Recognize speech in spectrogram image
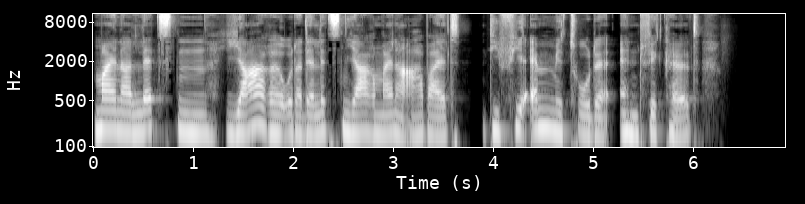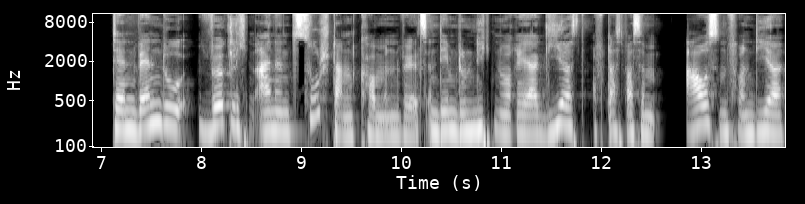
meiner letzten Jahre oder der letzten Jahre meiner Arbeit die 4M-Methode entwickelt. Denn wenn du wirklich in einen Zustand kommen willst, in dem du nicht nur reagierst auf das, was im Außen von dir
